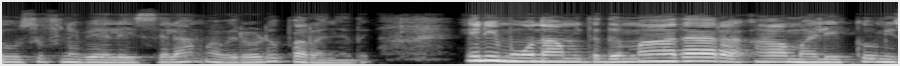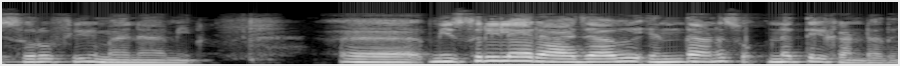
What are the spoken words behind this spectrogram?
യൂസുഫ് നബി അലൈഹി സ്വലാം അവരോട് പറഞ്ഞത്. ഇനി മൂന്നാമത്തത് മാതാ ആ മലിക്കു മിസുറുഫിൽ മനാമി. മിസുറിലെ രാജാവ് എന്താണ് സ്വപ്നത്തിൽ കണ്ടത്?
